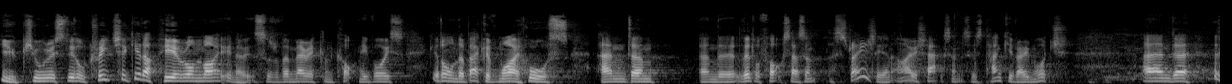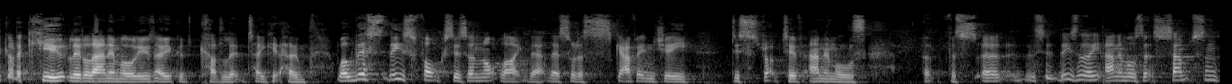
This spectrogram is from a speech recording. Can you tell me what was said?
you curious little creature, get up here on my, you know, it's sort of American Cockney voice, get on the back of my horse. And, um, and the little fox has, an, strangely, an Irish accent, says, Thank you very much. And uh, it's got a cute little animal, you know, you could cuddle it, take it home. Well, this, these foxes are not like that. They're sort of scavengy, destructive animals. Uh, for, uh, is, these are the animals that Samson,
